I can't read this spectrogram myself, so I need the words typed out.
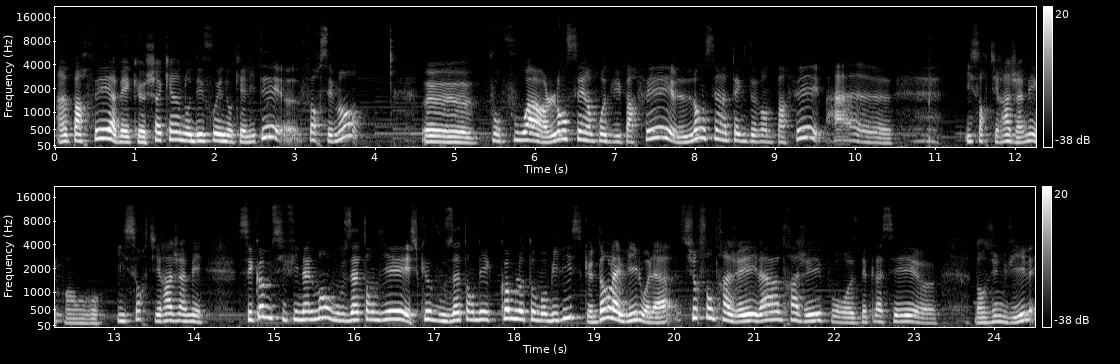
imparfaits avec chacun nos défauts et nos qualités. forcément, pour pouvoir lancer un produit parfait, lancer un texte de vente parfait, bah, il sortira jamais, quoi, en gros. Il sortira jamais. C'est comme si finalement vous attendiez, est-ce que vous attendez comme l'automobiliste que dans la ville, voilà, sur son trajet, il a un trajet pour euh, se déplacer euh, dans une ville,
